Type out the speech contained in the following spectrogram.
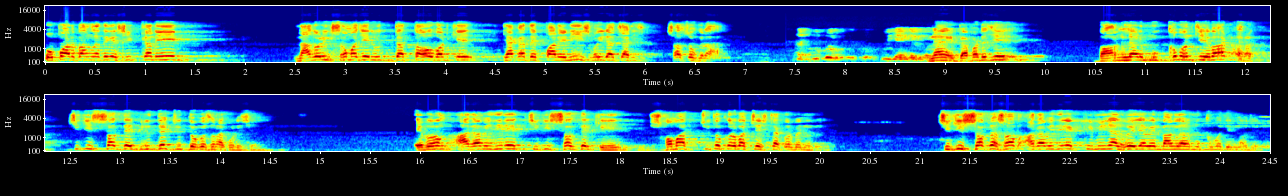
ওপার বাংলা থেকে শিক্ষা নিন। নাগরিক সমাজের উদ্যাত্ত আহ্বানকে ঠেকাতে পারেনি স্বৈরাচারী শাসকরা। না ব্যাপারটা যে বাংলার মুখ্যমন্ত্রী এবার চিকিৎসকদের বিরুদ্ধে যুদ্ধ ঘোষণা করেছে এবং আগামী দিনে চিকিৎসকদেরকে সমাজচ্যুত করবার চেষ্টা করবেন উনি। চিকিৎসকরা সব আগামী দিনে ক্রিমিনাল হয়ে যাবেন বাংলার মুখ্যমন্ত্রীর নজরে।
